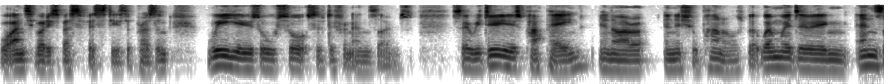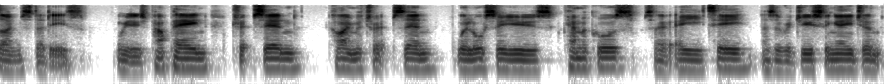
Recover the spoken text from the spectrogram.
what antibody specificities are present. We use all sorts of different enzymes. So we do use papain in our initial panels, but when we're doing enzyme studies, we use papain, trypsin, chymotrypsin, We'll also use chemicals, so AET as a reducing agent.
